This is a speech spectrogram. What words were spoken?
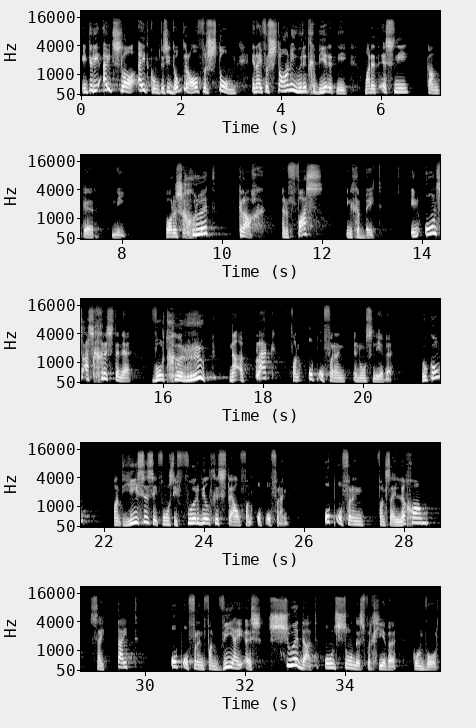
En toe die uitslaa uitkom, toe die dokter al verstom en hy verstaan nie hoe dit gebeur het nie, maar dit is nie kanker nie. Daar is groot krag in vas en gebed. En ons as Christene word geroep na 'n plek van opoffering in ons lewe. Hoekom? Want Jesus het vir ons die voorbeeld gestel van opoffering. Opoffering van sy liggaam, sy tyd, opoffering van wie hy is sodat ons sondes vergewe kon word.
